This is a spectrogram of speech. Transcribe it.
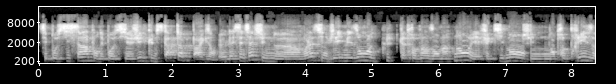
c'est pas aussi simple, on n'est pas aussi agile qu'une start-up, par exemple. Euh, la SNCF, c'est une, euh, voilà, c'est une vieille maison de plus de 80 ans maintenant, et effectivement, c'est une entreprise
